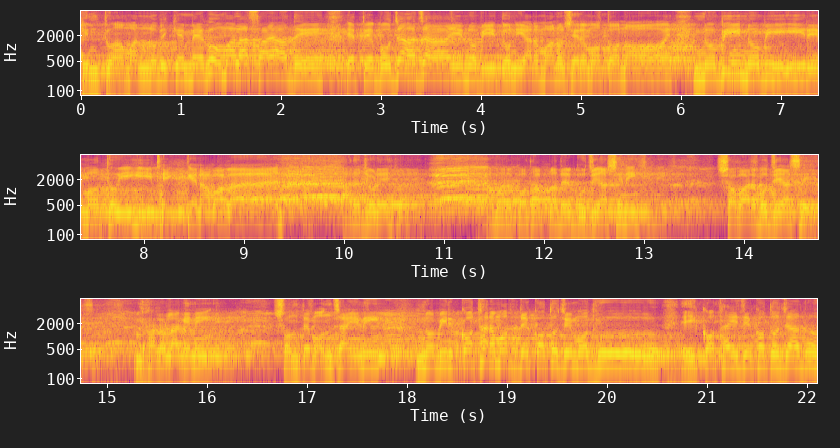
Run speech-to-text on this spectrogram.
কিন্তু আমার নবীকে মেঘমালা ছায়া দে, এতে বোঝা যায় নবী দুনিয়ার মানুষের মতো নয়। নবী নবীর মতোই, ঠিক কেনা বলেন? আরও জোরে। আমার কথা আপনাদের বুঝে আসেনি? সবার বুঝে আসে? ভালো লাগেনি? শুনতে মন চায়নি। নবীর কথার মধ্যে কত যে মধু, এই কথাই যে কত জাদু,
